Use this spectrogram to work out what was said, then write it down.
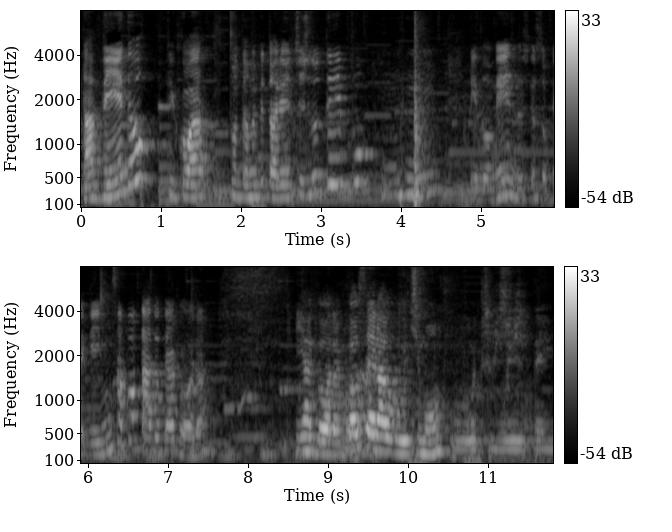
Tá vendo?Ficou a- contando vitória antes do tempo. Uhum. Pelo menos eu só peguei um sabotado até agora. E agora, qual será o último? O último item.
